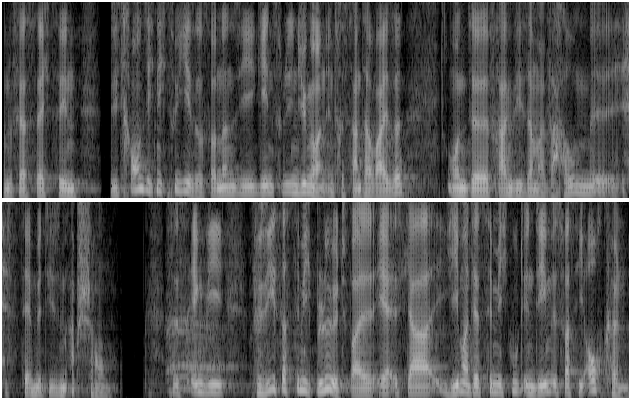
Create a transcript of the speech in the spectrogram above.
und Vers 16, sie trauen sich nicht zu Jesus, sondern sie gehen zu den Jüngern, interessanterweise, und äh, fragen sie, sag mal, warum äh, ist der mit diesem Abschaum? Es ist irgendwie, für sie ist das ziemlich blöd, weil er ist ja jemand, der ziemlich gut in dem ist, was sie auch können.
